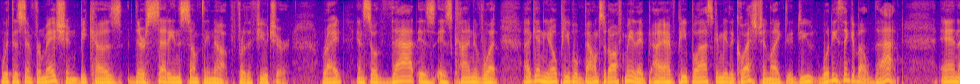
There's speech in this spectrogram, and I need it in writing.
with this information because they're setting something up for the future right? And so that is is kind of what again you know people bounce it off me. They, i have people asking me the question like do you what do you think about that? And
